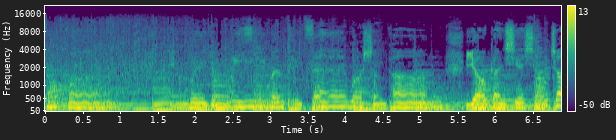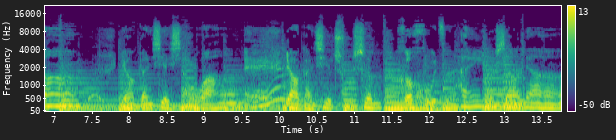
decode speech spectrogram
发光，因为有你们陪在我身旁。要感谢小张，要感谢小王，要感谢楚生和虎子还有小亮。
